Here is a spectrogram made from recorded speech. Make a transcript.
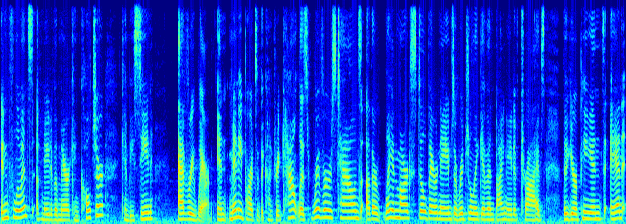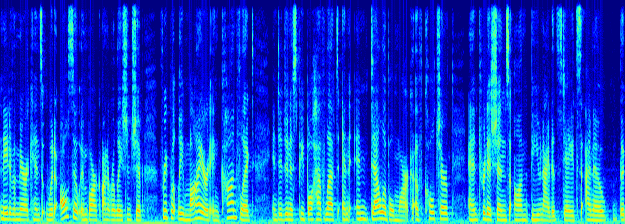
influence of Native American culture can be seen everywhere. In many parts of the country, countless rivers, towns, other landmarks still bear names originally given by Native tribes. The Europeans and Native Americans would also embark on a relationship frequently mired in conflict Indigenous people have left an indelible mark of culture and traditions on the United States. I know the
